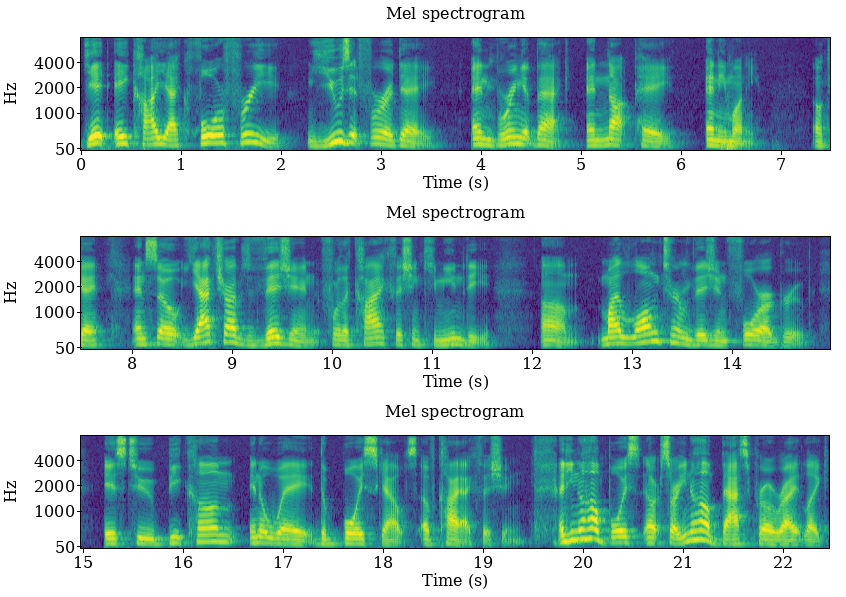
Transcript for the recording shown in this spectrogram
get a kayak for free use it for a day, and bring it back and not pay any money. Okay? And so, Yak Tribe's vision for the kayak fishing community, um, my long term vision for our group is to become, in a way, the Boy Scouts of kayak fishing. And you know how boys, uh, sorry, you know how Bass Pro, right? Like,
